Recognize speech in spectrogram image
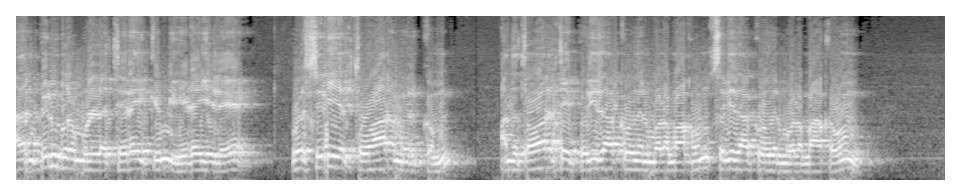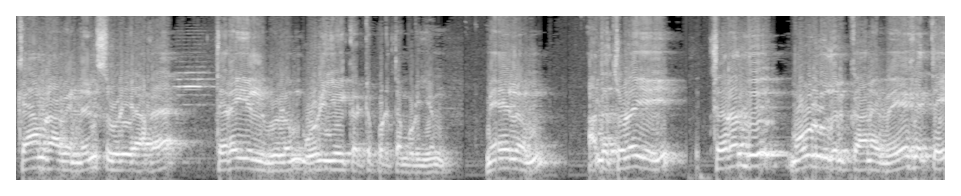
அதன் பின்புறம் உள்ள திரைக்கும் இடையிலே ஒரு சிறிய துவாரம் இருக்கும். அந்த துவாரத்தை பெரிதாக்குவதன் மூலமாகவும் சிறிதாக்குவதன் மூலமாகவும் கேமராவின் லென்ஸ் வழியாக திரையில் விழும் ஒளியை கட்டுப்படுத்த முடியும். மேலும் அந்த துளையை திறந்து மூடுவதற்கான வேகத்தை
